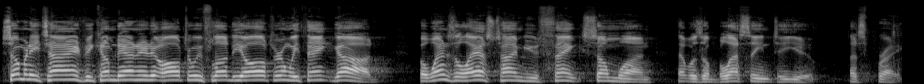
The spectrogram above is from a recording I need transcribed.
So many times we come down here to the altar, we flood the altar and we thank God. But when's the last time you thanked someone that was a blessing to you? Let's pray.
